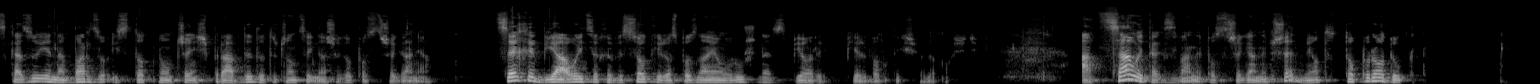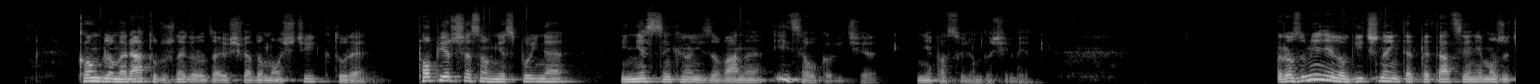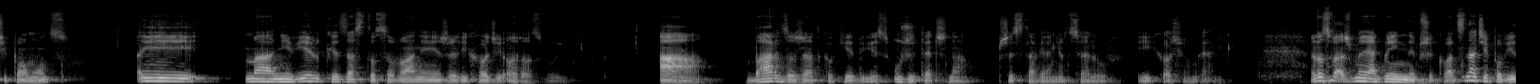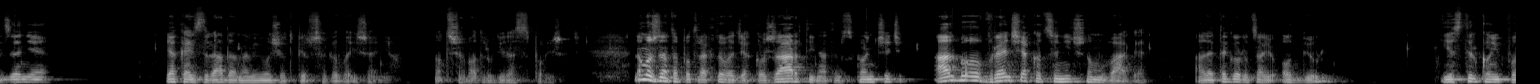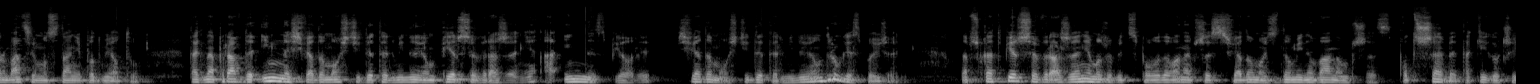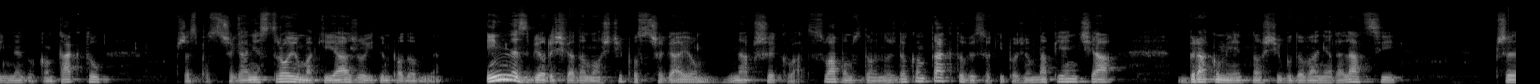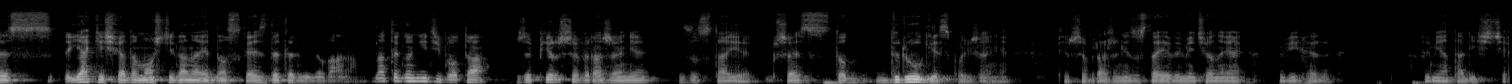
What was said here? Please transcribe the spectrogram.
Wskazuje na bardzo istotną część prawdy dotyczącej naszego postrzegania. Cechy białe i cechy wysokie rozpoznają różne zbiory pierwotnych świadomości. A cały tak zwany postrzegany przedmiot to produkt konglomeratu różnego rodzaju świadomości, które po pierwsze są niespójne i niesynchronizowane i całkowicie nie pasują do siebie. Rozumienie logiczne, interpretacja nie może ci pomóc i ma niewielkie zastosowanie, jeżeli chodzi o rozwój, a bardzo rzadko kiedy jest użyteczna przy stawianiu celów i ich osiąganiu. Rozważmy jakby inny przykład. Znacie powiedzenie, jaka jest rada na miłość od pierwszego wejrzenia? No trzeba drugi raz spojrzeć. No można to potraktować jako żart i na tym skończyć, albo wręcz jako cyniczną uwagę, ale tego rodzaju odbiór jest tylko informacją o stanie podmiotu. Tak naprawdę inne świadomości determinują pierwsze wrażenie, a inne zbiory świadomości determinują drugie spojrzenie. Na przykład pierwsze wrażenie może być spowodowane przez świadomość zdominowaną przez potrzebę takiego czy innego kontaktu, przez postrzeganie stroju, makijażu i tym podobne. Inne zbiory świadomości postrzegają na przykład słabą zdolność do kontaktu, wysoki poziom napięcia, brak umiejętności budowania relacji, przez jakie świadomości dana jednostka jest determinowana. Dlatego nie dziwota, że pierwsze wrażenie zostaje przez to drugie spojrzenie. Pierwsze wrażenie zostaje wymiecione jak wicher wymiata liście.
